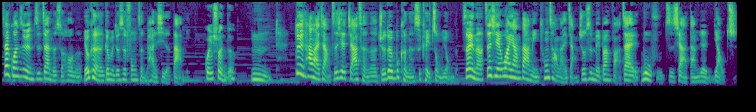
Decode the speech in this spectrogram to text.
在关之元之战的时候呢，有可能根本就是丰臣派系的大名，归顺的。嗯，对他来讲，这些家臣呢，绝对不可能是可以重用的。所以呢，这些外样大名通常来讲，就是没办法在幕府之下担任要职。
